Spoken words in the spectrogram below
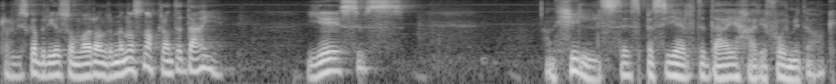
Klart vi skal bry oss om hverandre, men nå snakker han til deg. Jesus. Han hilser spesielt til deg her i formiddag.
